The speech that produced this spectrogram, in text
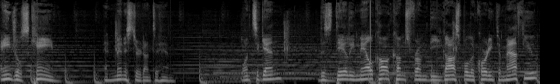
angels came and ministered unto him. Once again, this daily mail call comes from the Gospel according to Matthew,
